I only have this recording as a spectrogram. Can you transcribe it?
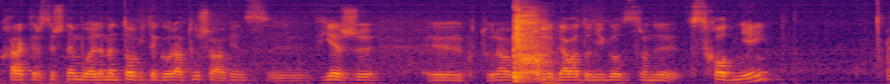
charakterystycznemu elementowi tego ratusza, a więc e, wieży, e, która przylegała do niego od strony wschodniej. E,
